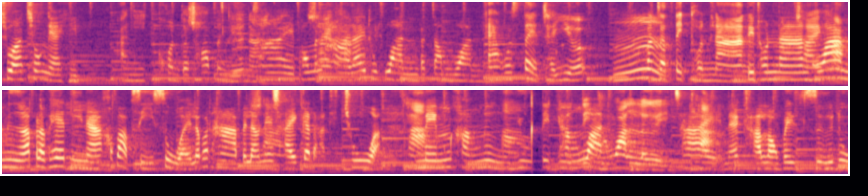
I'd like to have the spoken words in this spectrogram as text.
ช่วงช่วงเนี้ยฮิตอันนี้ คนก็ชอบกันเยอะนะ ใช่ เพราะมันใช่ทาค่ะได้ทุกวันประจำวัน แอร์โฮสเตสใช้เยอะ อืมันจะติดทนนาน ติดทนนานใช่เพราะว่าค่ะเนื้อประเภทนี้นะเขาแบบสีสวยแล้วพอทาไปแล้วเนี่ยใช่ใช้กระดาษทิชชู่อะค่ะ เม้มครั้งหนึ่งอ่าอยู่ติดอยู่ทั้งติดวัน ทั้งวันเลยใช่นะคะ ลองไปซื้อดู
